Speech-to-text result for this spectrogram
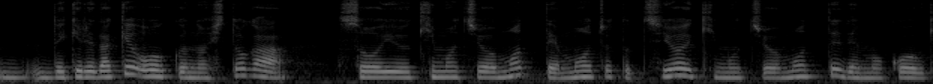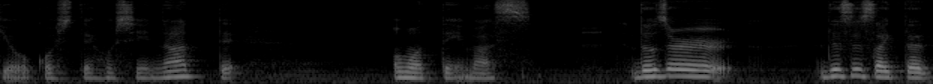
できるだけ多くの人がそういう気持ちを持ってもうちょっと強い気持ちを持ってデモ抗議を起こしてほしいなって思っています。Those are this is like the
